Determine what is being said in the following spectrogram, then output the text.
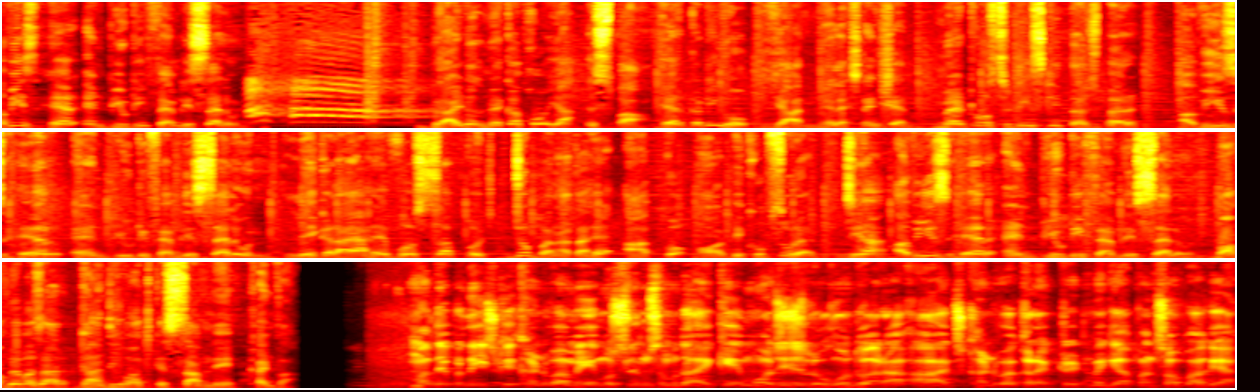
अवीज hair and beauty family salon bridal makeup हो या स्पा हेयर कटिंग हो या नेल एक्सटेंशन मेट्रो सिटीज़ की तर्ज पर अवीज hair and beauty family salon लेकर आया है वो सब कुछ, जो बनाता है आपको और भी खूबसूरत। जी हाँ अवीज hair and beauty family salon Bombay Bazaar Gandhi वॉच के सामने, खंडवा। मध्य प्रदेश के खंडवा में मुस्लिम समुदाय के मौजिज लोगों द्वारा आज खंडवा कलेक्ट्रेट में ज्ञापन सौंपा गया।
